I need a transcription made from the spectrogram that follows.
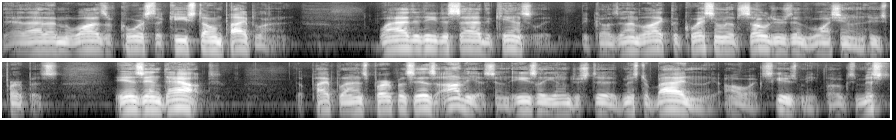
that item was, of course, the Keystone Pipeline. Why did he decide to cancel it? Because, unlike the question of soldiers in Washington whose purpose is in doubt, pipeline's purpose is obvious and easily understood. Mr. Biden, oh, excuse me, folks, Mr.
